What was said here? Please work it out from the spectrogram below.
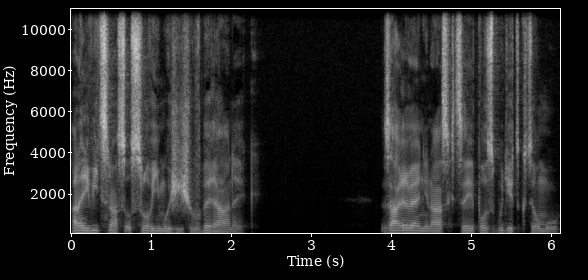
a nejvíc nás osloví Možíšův beránek. Zároveň nás chce povzbudit k tomu,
